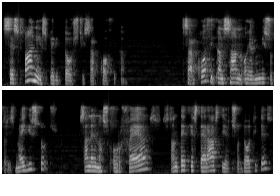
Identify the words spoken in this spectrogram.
Σε σπάνιες περιπτώσεις σαρκώθηκαν. Σαρκώθηκαν σαν ο Ερμής ο Τρισμέγιστος, σαν ένας Ορφέας, σαν τέτοιες τεράστιες οντότητες,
